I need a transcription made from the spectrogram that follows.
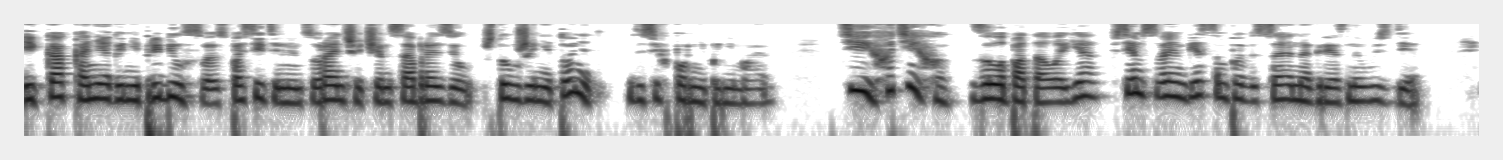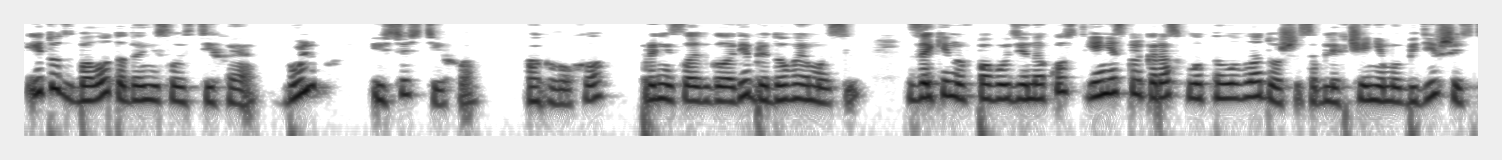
И как коняга не прибил свою спасительницу раньше, чем сообразил, что уже не тонет, до сих пор не понимаю. «Тихо, тихо!» – залопотала я, всем своим весом повисая на грязной узде. И тут с болота донеслось тихое «бульк», и все стихло. Оглохло. Пронеслась в голове бредовая мысль. Закинув поводья на кост, я несколько раз хлопнула в ладоши, с облегчением убедившись,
